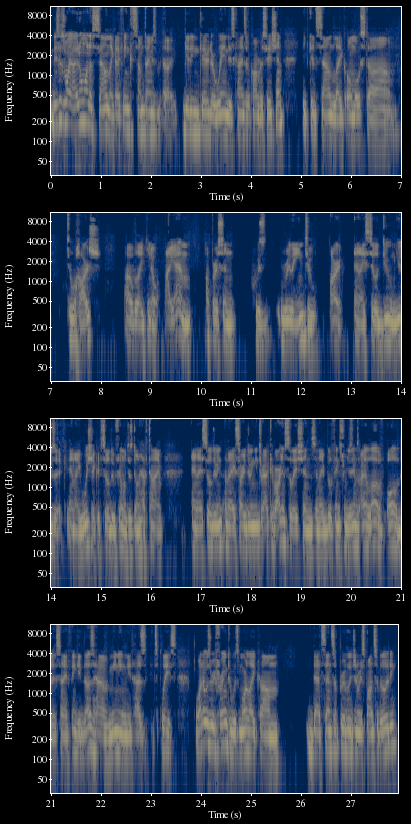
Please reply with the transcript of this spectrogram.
this is why I don't want to sound like I think sometimes uh, getting carried away in these kinds of conversation it could sound like almost um, too harsh of like you know I am a person who's really into art and I still do music and I wish I could still do film I just don't have time. And I still doing and I started doing interactive art installations and I build things for museums. I love all of this and I think it does have meaning and it has its place. What I was referring to was more like um, that sense of privilege and responsibility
